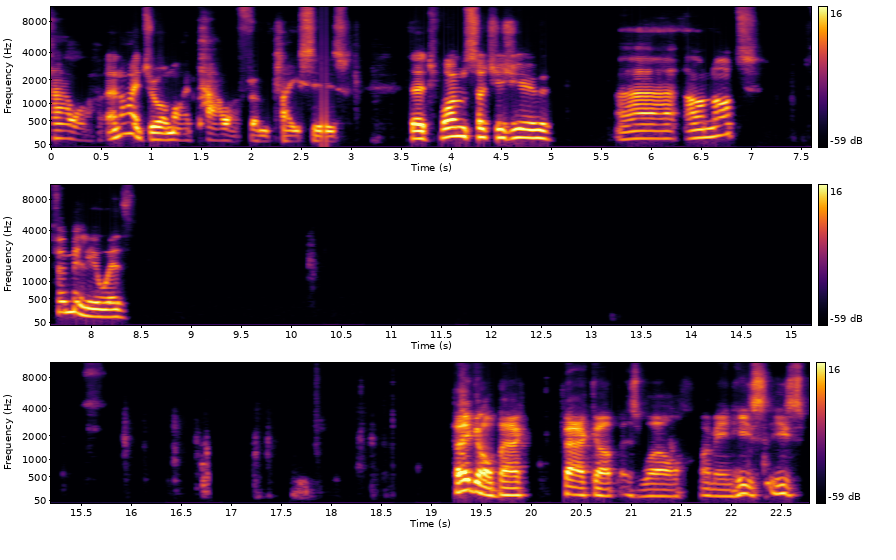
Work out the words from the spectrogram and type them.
power, and I draw my power from places that one such as you uh, are not familiar with. Hagen will back back up as well. I mean, he's he's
